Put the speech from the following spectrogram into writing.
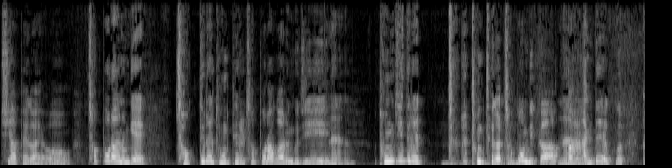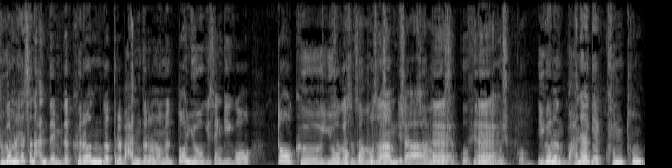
취합해 가요. 첩보라는 게 적들의 동태를 첩보라고 하는 거지. 네. 통지들의 동태가 첩보입니까? 네. 그거 안 돼요. 그거 그거는 해서는 안 됩니다. 그런 것들을 만들어 놓으면 또 유혹이 생기고 또 그 유혹에서 못 벗어납니다. 써먹고 네. 싶고 휘둘르고 네. 싶고. 이거는 만약에 군통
